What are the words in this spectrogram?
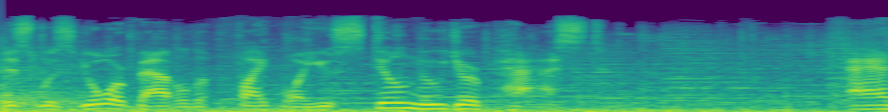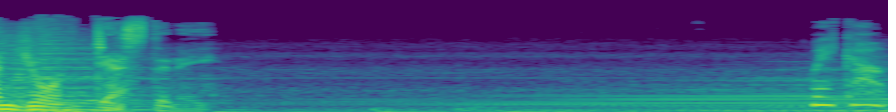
This was your battle to fight while you still knew your past and your destiny. Wake up.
